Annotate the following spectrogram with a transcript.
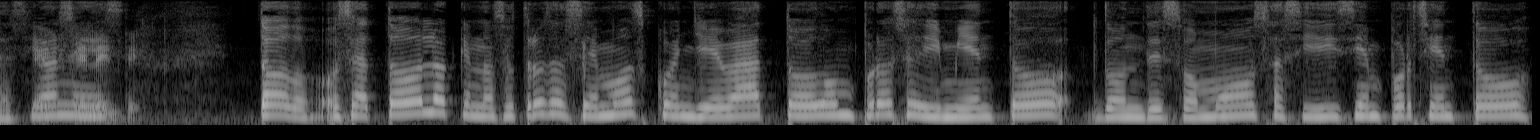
Excelente. Todo, o sea, todo lo que nosotros hacemos conlleva todo un procedimiento donde somos así 100%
